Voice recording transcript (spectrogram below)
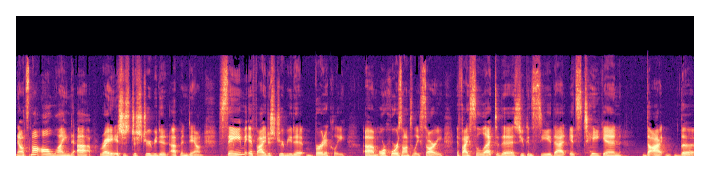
Now it's not all lined up, right? It's just distributed up and down. Same if I distribute it vertically. Um, or horizontally, sorry. If I select this, you can see that it's taken the the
